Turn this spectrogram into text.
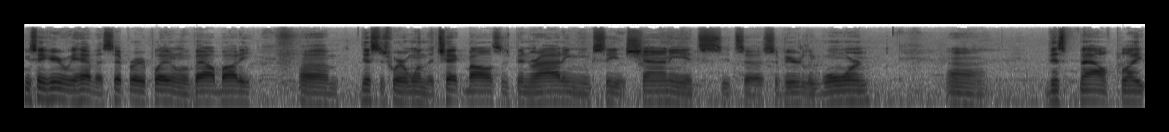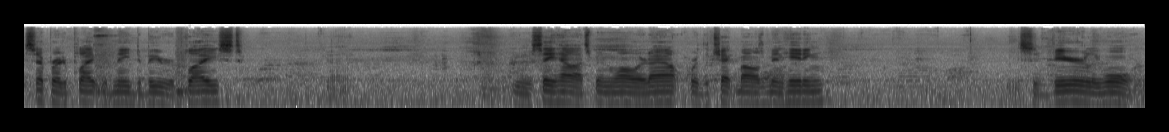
can see here we have a separator plate on the valve body. Um, this is where one of the check balls has been riding. You can see it's shiny. It's it's uh, severely worn. Uh, this valve plate, separator plate, would need to be replaced. Uh, You can see how it's been wallered out where the check ball's been hitting. It's severely worn.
